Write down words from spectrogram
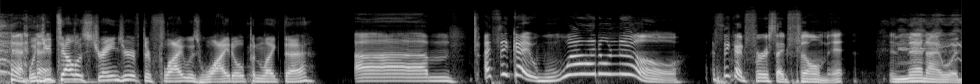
Would you tell a stranger if their fly was wide open like that? Um, I think I. Well, I don't know. I think I'd first I'd film it, and then I would.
